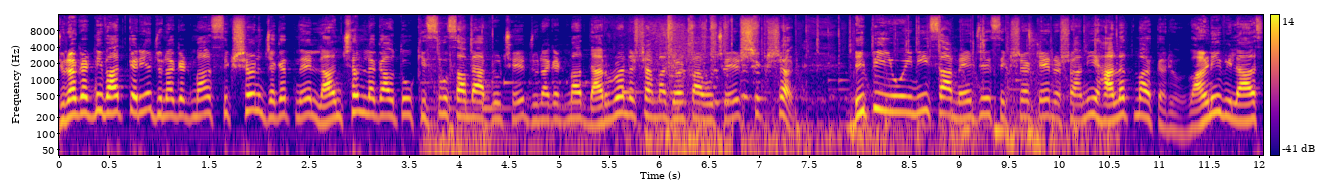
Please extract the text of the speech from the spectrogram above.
જુનાગઢની વાત કરીએ, જુનાગઢમાં શિક્ષણ જગતને લાંછન લગાવતો કિસ્સો સામે આવ્યો છે. જુનાગઢમાં દારૂના નશામાં ઝડપાયો છે શિક્ષક. ડીપીઈઓની સામે જે શિક્ષકે નશાની હાલતમાં કર્યો. વાણી વિલાસ,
